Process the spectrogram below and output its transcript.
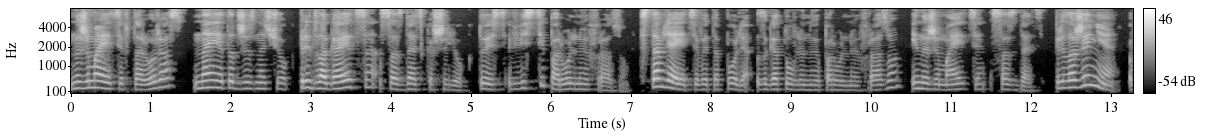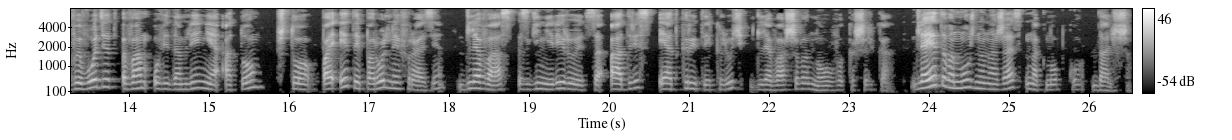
Нажимаете второй раз на этот же значок. Предлагается создать кошелек, то есть ввести парольную фразу. Вставляете в это поле заготовленную парольную фразу и нажимаете «Создать». Приложение выводит вам уведомление о том, что по этой парольной фразе для вас сгенерируется адрес и открытый ключ для вашего нового кошелька. Для этого нужно нажать на кнопку «Дальше».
